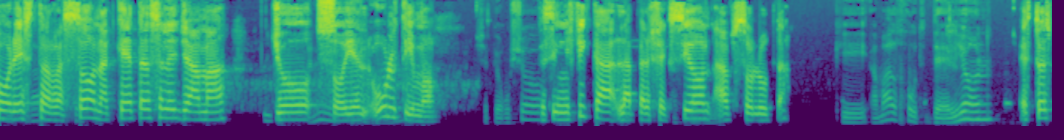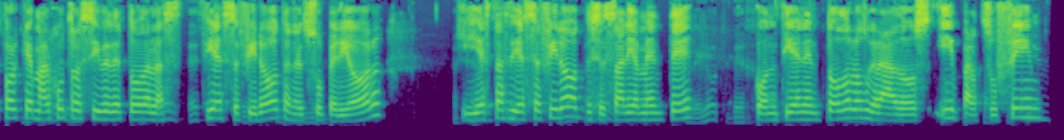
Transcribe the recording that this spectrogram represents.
Por esta razón a Keter se le llama yo soy el último, que significa la perfección absoluta. Esto es porque Malhut recibe de todas las diez sefirot en el superior y estas diez sefirot necesariamente contienen todos los grados y partzufim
